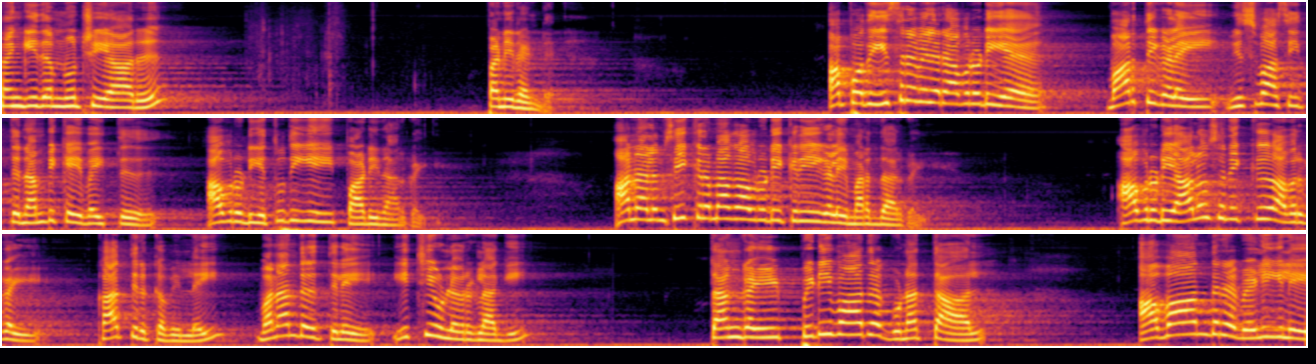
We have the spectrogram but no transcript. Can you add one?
சங்கீதம் நூற்றி ஆறு பனிரெண்டு. அப்போது இஸ்ரவேலர் அவருடைய வார்த்தைகளை விசுவாசித்து நம்பிக்கை வைத்து அவருடைய துதியை பாடினார்கள். ஆனாலும் சீக்கிரமாக அவருடைய கிரியைகளை மறந்தார்கள். அவருடைய ஆலோசனைக்கு அவர்கள் காத்திருக்கவில்லை. வனாந்தரத்திலே இச்சையுள்ளவர்களாகி தங்கள் பிடிவாத குணத்தால் அவாந்தர வெளியிலே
